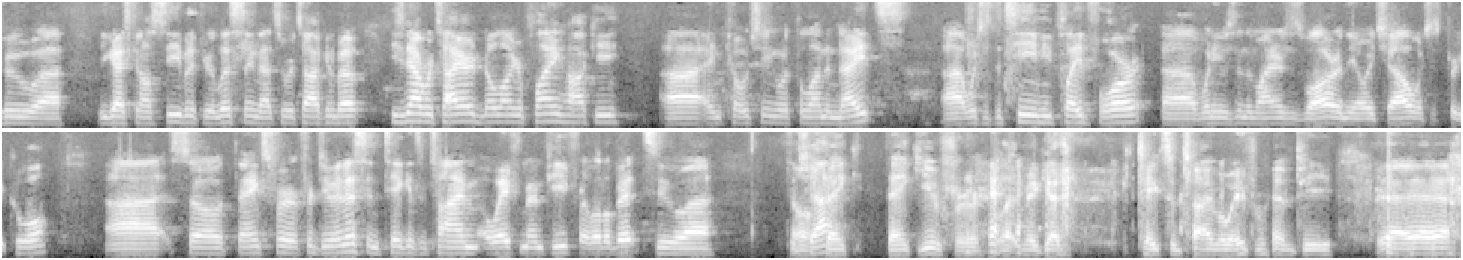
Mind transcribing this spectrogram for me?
who uh, you guys can all see, but if you're listening, that's who we're talking about. He's now retired, no longer playing hockey, uh, and coaching with the London Knights, uh, which is the team he played for uh, when he was in the minors as well, or in the OHL, which is pretty cool. Uh, so, thanks for, for doing this and taking some time away from MP for a little bit to, uh, to Oh, chat. thank thank you for letting me get take some time away from MP. yeah, yeah,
